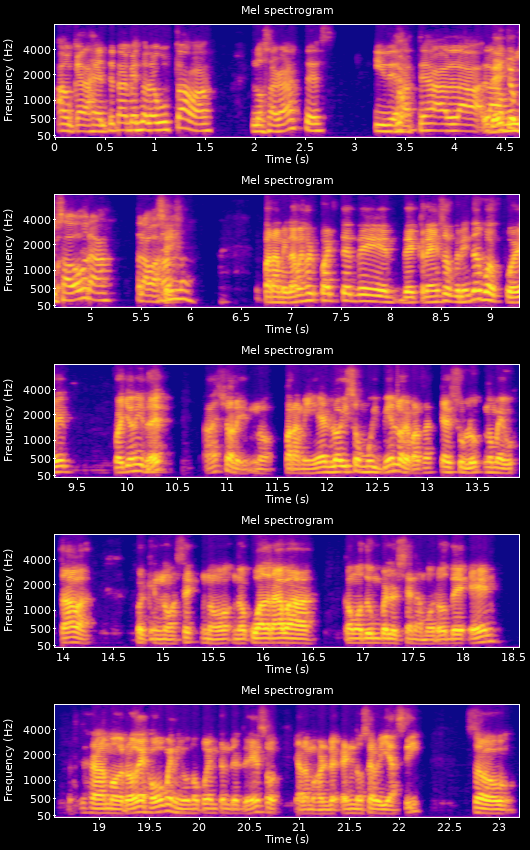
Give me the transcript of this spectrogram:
aunque a la gente tal vez no le gustaba, lo sacaste y dejaste a la, la De hecho, abusadora trabajando. Para mí la mejor parte de, de Credence of Grindelwald fue, fue Johnny Depp. Actually, no, para mí él lo hizo muy bien. Lo que pasa es que su look no me gustaba porque no, hace, no, no cuadraba como Dumbledore se enamoró de él. Se enamoró de joven y uno puede entender de eso. Y a lo mejor él no se veía así. So,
